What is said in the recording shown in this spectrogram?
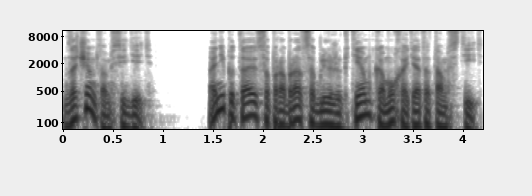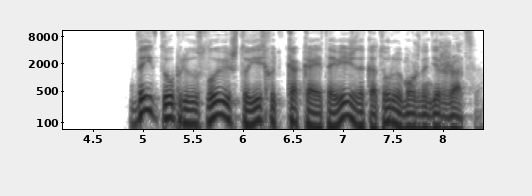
Зачем там сидеть? Они пытаются пробраться ближе к тем, кому хотят отомстить. Да и то при условии, что есть хоть какая-то вещь, за которую можно держаться.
